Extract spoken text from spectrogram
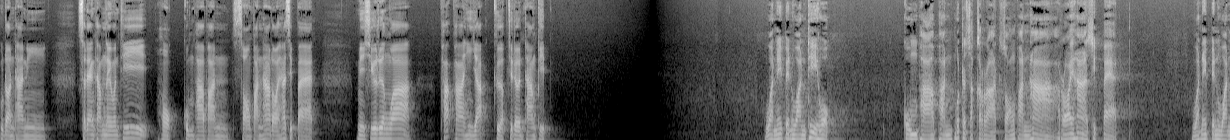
อุดรธานี แสดงธรรมในวันที่ 6 กุมภาพันธ์ 2558 มีชื่อเรื่องว่า พระพาหิยะเกือบจะเดินทางผิด วันนี้เป็นวันที่ห กุมภาพันธ์พุทธศักราช 2558 วันนี้เป็นวัน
